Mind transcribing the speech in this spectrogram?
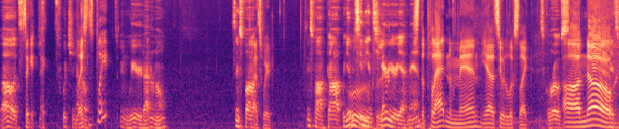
oh, it's, It's like a, a out. license plate? It's being weird. I don't know. This thing's fucked. That's weird. Thing's fucked up. We haven't seen the interior yet, It's man. the platinum man. Yeah, let's see what it looks like. It's gross. Oh no! it's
